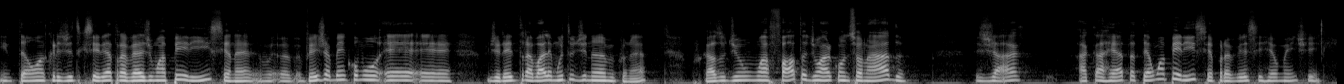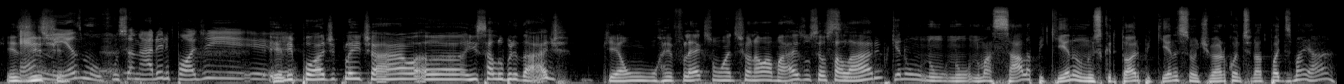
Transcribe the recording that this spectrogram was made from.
Então, acredito que seria através de uma perícia, né? Veja bem como é, é, o direito de trabalho é muito dinâmico, né? Por causa de uma falta de um ar-condicionado, já acarreta até uma perícia para ver se realmente existe. É mesmo? O funcionário ele pode... Ele pode pleitear uh, insalubridade que é um reflexo, um adicional a mais no seu Sim, salário. Porque num, num, numa sala pequena, num escritório pequeno, se não tiver ar-condicionado, pode desmaiar.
